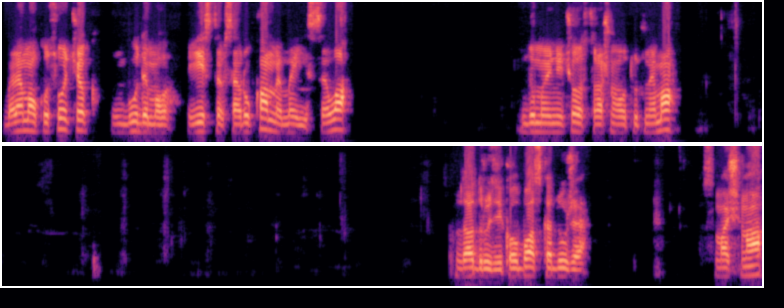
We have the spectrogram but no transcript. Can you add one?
Беремо кусочок, будемо їсти все руками, ми із села. Думаю, нічого страшного тут нема. Да, друзі, ковбаска дуже смачна.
